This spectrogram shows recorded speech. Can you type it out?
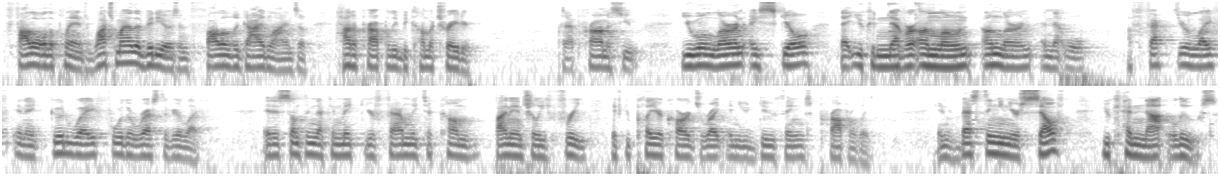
Follow all the plans. Watch my other videos and follow the guidelines of how to properly become a trader. And I promise you, you will learn a skill that you can never unlearn, unlearn and that will affect your life in a good way for the rest of your life. It is something that can make your family to come financially free if you play your cards right and you do things properly. Investing in yourself, you cannot lose.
